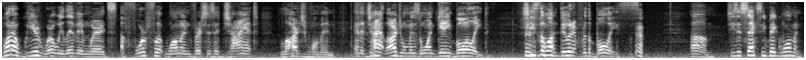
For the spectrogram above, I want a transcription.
what a weird world we live in where it's a four foot woman versus a giant large woman, and the giant large woman is the one getting bullied. She's the one doing it for the bullies. Um, she's a sexy big woman.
